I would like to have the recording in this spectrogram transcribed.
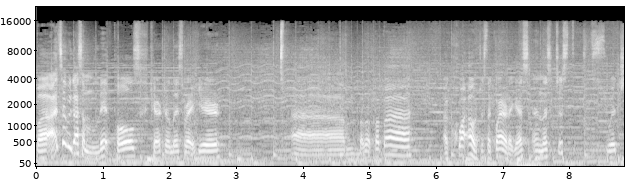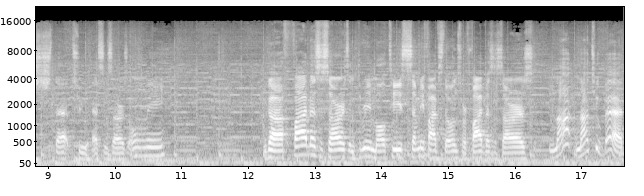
But I'd say we got some lit pulls. Character list right here. Um, ba -ba -ba Acqui oh, just acquired, I guess. And let's just switch that to SSRs only. We got five SSRs and three multis, 75 stones for five SSRs. Not not too bad.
